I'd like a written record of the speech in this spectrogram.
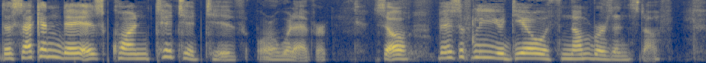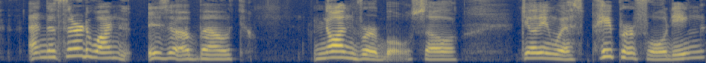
the second day is quantitative or whatever. So basically, you deal with numbers and stuff. And the third one is about nonverbal. So dealing with paper folding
